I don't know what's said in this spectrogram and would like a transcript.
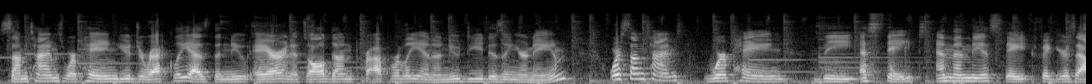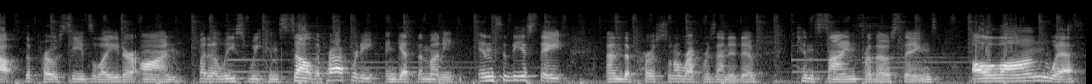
Sometimes we're paying you directly as the new heir and it's all done properly and a new deed is in your name. Or sometimes we're paying the estate and then the estate figures out the proceeds later on, but at least we can sell the property and get the money into the estate and the personal representative can sign for those things along with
